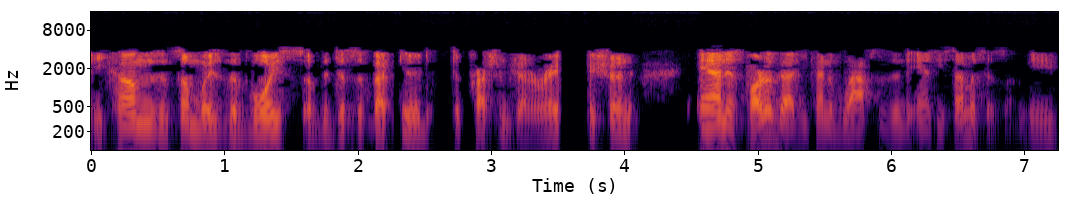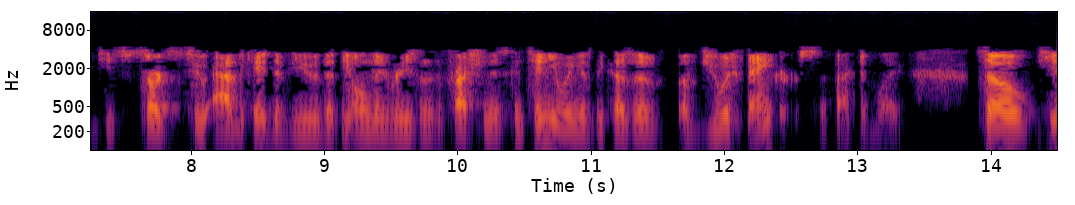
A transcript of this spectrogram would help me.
becomes, in some ways, the voice of the disaffected Depression generation. And as part of that, he kind of lapses into anti-Semitism. He, he starts to advocate the view that the only reason the Depression is continuing is because of, of Jewish bankers, effectively. So he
